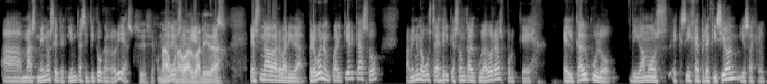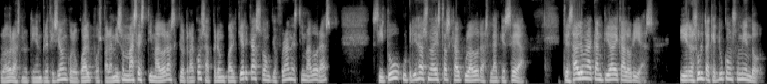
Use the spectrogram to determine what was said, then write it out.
a más o menos 700 y pico calorías. Sí, sí, una, barbaridad. es, una barbaridad. Pero bueno, en cualquier caso, a mí no me gusta decir que son calculadoras porque el cálculo digamos, exige precisión y esas calculadoras no tienen precisión, con lo cual, pues para mí son más estimadoras que otra cosa. Pero en cualquier caso, aunque fueran estimadoras, si tú utilizas una de estas calculadoras, la que sea, te sale una cantidad de calorías y resulta que tú consumiendo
